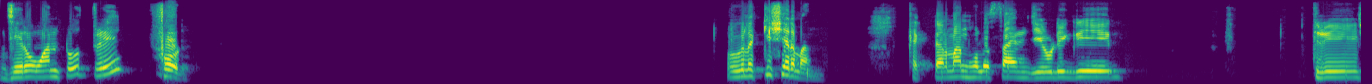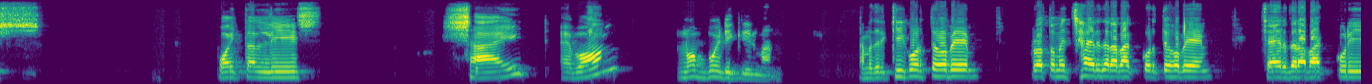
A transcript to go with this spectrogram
Zero one two three four ওগুলা কিসের মান? একটার মান হলো সাইন জিরো ডিগ্রির ত্রিশ, পঁয়তাল্লিশ, ষাট এবং নব্বই ডিগ্রির মান। আমাদের কি করতে হবে? প্রথমে ছায়ের দ্বারা ভাগ করতে হবে। ছায়ের দ্বারা ভাগ করি।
